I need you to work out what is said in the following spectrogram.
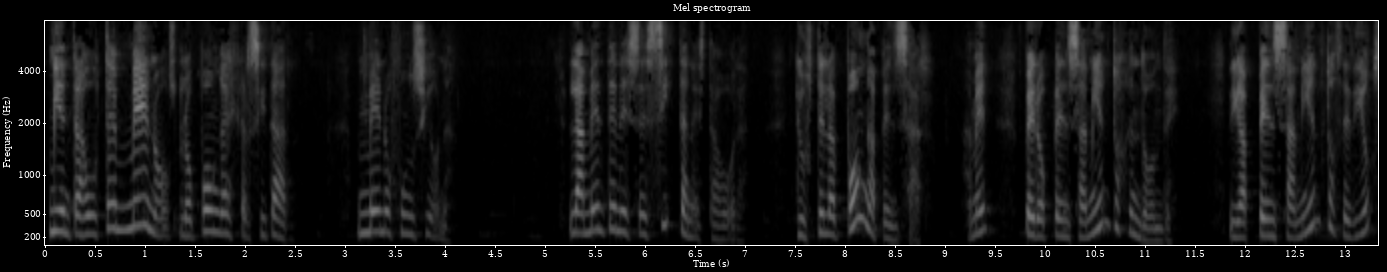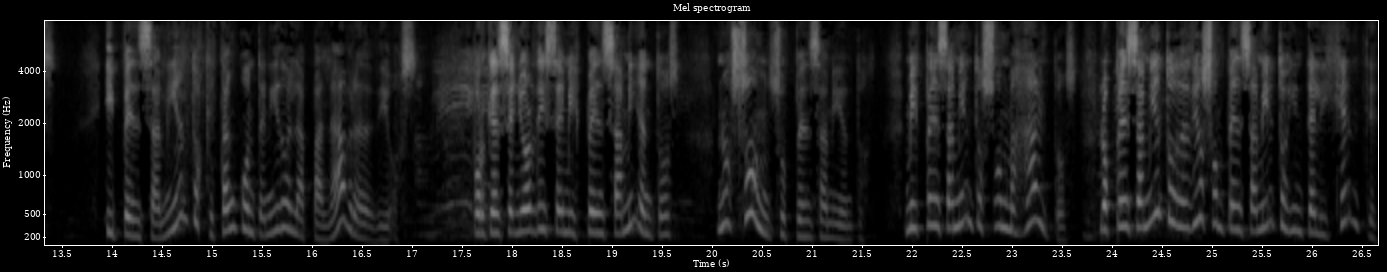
Mientras usted menos lo ponga a ejercitar, menos funciona. La mente necesita en esta hora que usted la ponga a pensar. Amén. Pero pensamientos en dónde? Diga, pensamientos de Dios y pensamientos que están contenidos en la palabra de Dios. Porque el Señor dice, mis pensamientos no son sus pensamientos. Mis pensamientos son más altos. Los pensamientos de Dios son pensamientos inteligentes.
